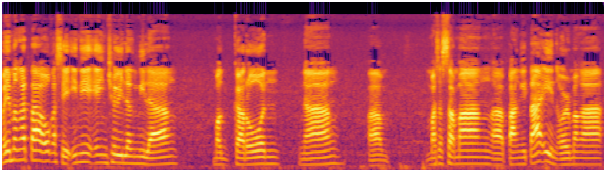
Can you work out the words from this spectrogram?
May mga tao kasi ini-enjoy lang nilang magkaroon ng um, masasamang uh, pangitain or mga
